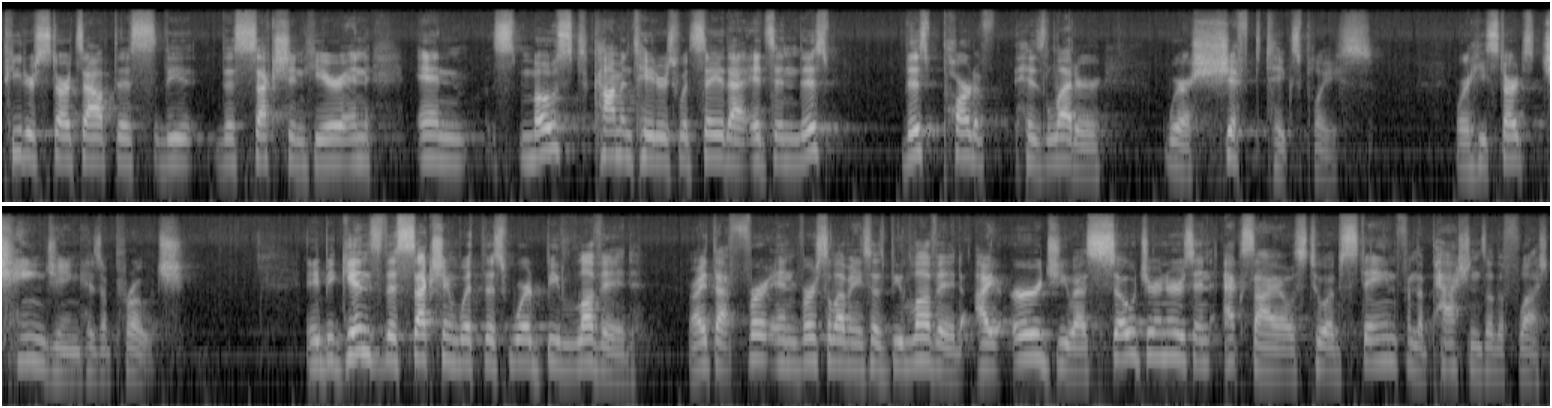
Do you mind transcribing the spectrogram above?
Peter starts out this, the, this section here, and, and most commentators would say that it's in this, this part of his letter where a shift takes place, where he starts changing his approach. And he begins this section with this word beloved right? That in verse 11, he says, Beloved, I urge you as sojourners and exiles to abstain from the passions of the flesh.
